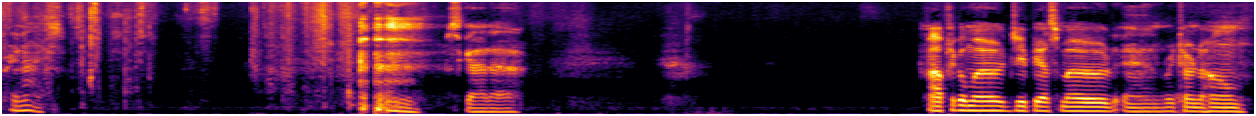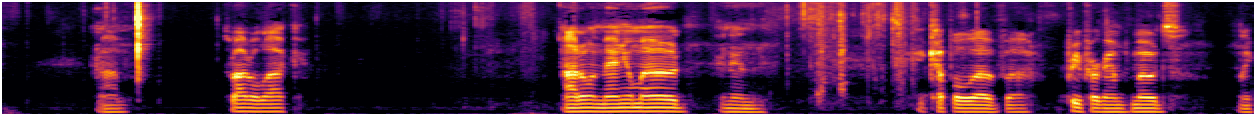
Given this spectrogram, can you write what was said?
Pretty nice. it's got a optical mode, GPS mode, and return to home. Um, throttle lock, auto and manual mode, and then a couple of uh, pre-programmed modes. Like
